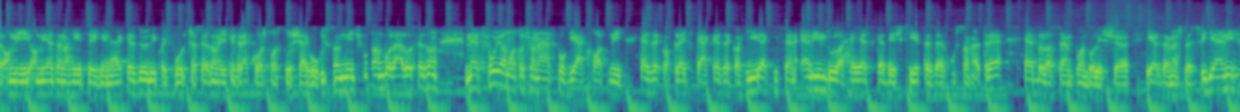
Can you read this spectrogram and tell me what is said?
ami, ami ezen a hétvégén elkezdődik, vagy furcsa szezon, egyébként rekordhosszúságú 24 futamból álló szezon, mert folyamatosan át fogják hatni ezek a plegykák, ezek a hírek, hiszen elindul a helyezkedés 2025-re, ebből a szempontból is érdemes lesz figyelni,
